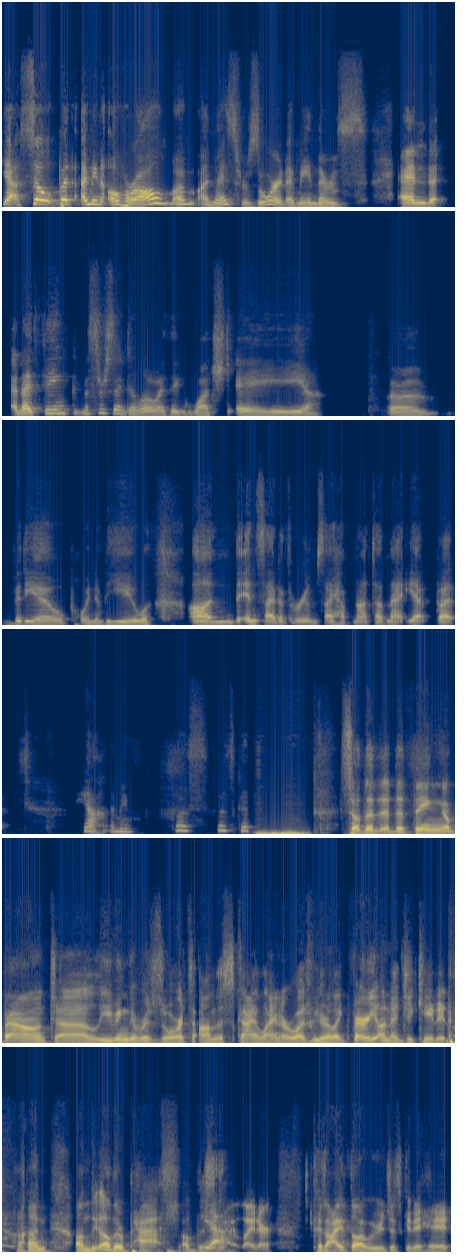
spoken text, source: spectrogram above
yeah, so but I mean, overall, um, a nice resort. I mean, Mhm. there's and and I think Mr. Snidillo, I think, watched a. Uh, video point of view on the inside of the rooms. I have not done that yet, but yeah, I mean, it was it was good. So the the, the thing about uh, leaving the resort on the Skyliner was we were like very uneducated on on the other paths of the Yeah. Skyliner because I thought we were just gonna hit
